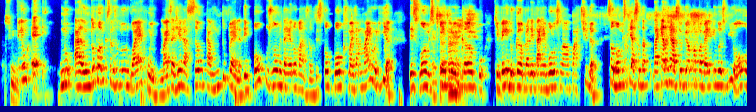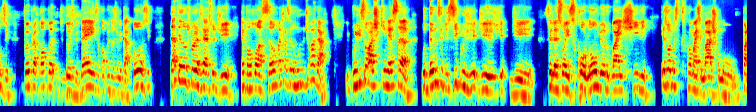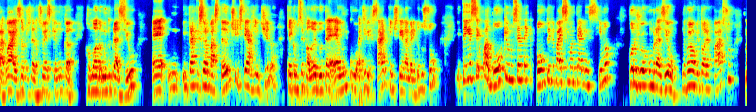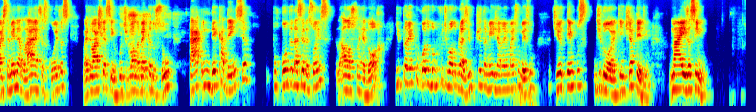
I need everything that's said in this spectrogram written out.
Assim. Tem um, é, no, ah, eu não estou falando que a seleção do Uruguai é ruim, mas a geração está muito velha. Tem poucos nomes da renovação. Você citou poucos, mas a maioria desses nomes Exatamente. que entram em campo, que vêm do campo para tentar revolucionar uma partida, são nomes que já são da, daquela geração que ganhou a Copa América em 2011, foi para a Copa de 2010, a Copa de 2014. Está tendo um processo de reformulação, mas está sendo muito devagar. E por isso eu acho que nessa mudança de ciclos de, de, de, de seleções Colômbia, Uruguai, Chile e as outras que ficam mais embaixo, como Paraguai, são outras seleções que nunca incomodam muito o Brasil. é, enfraqueceram bastante. A gente tem a Argentina, que, como você falou, Edu, é o único adversário que a gente tem na América do Sul. E tem esse Equador, que eu não sei até que ponto ele vai se manter ali em cima. Quando jogou com o Brasil, não foi uma vitória fácil, mas também não é lá essas coisas. Mas eu acho que assim, o futebol na América do Sul está em decadência por conta das seleções ao nosso redor e também por conta do futebol do Brasil, que também já não é mais o mesmo de tempos de glória que a gente já teve. Mas, assim,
